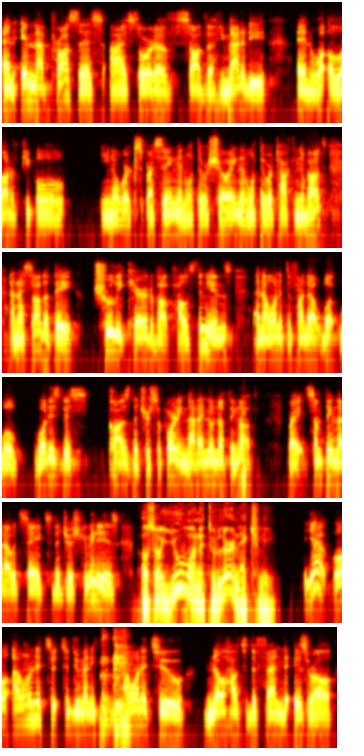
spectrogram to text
And in that process, I sort of saw the humanity in what a lot of people, you know, were expressing and what they were showing and what they were talking about. And I saw that they truly cared about Palestinians. And I wanted to find out what, well, what is this cause that you're supporting that I know nothing of? Right. Something that I would say to the Jewish community is. Oh, so you wanted to learn actually. Yeah, well, I wanted to, to do many things. I wanted to know how to defend Israel,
